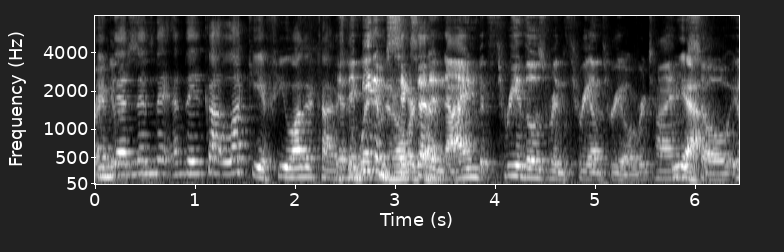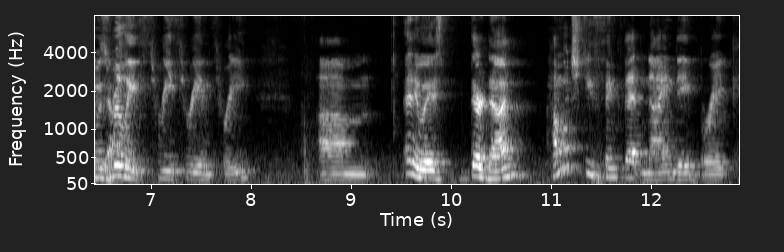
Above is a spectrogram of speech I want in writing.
and then, then they, and they got lucky a few other times. Yeah, they beat him in six out of nine, but three of those were in three on three overtime. Yeah, So it was yeah. really three, three, and three. Um, Anyways, they're done. How much do you think that nine day break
